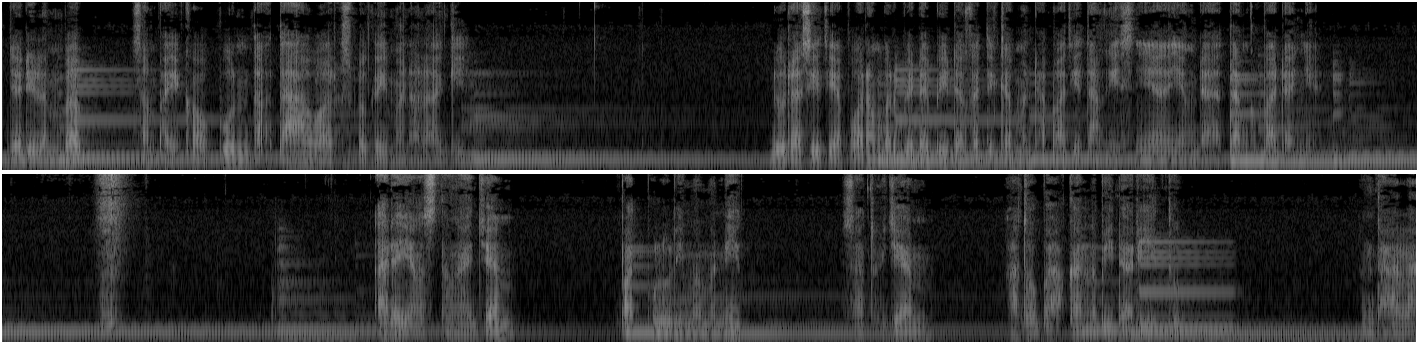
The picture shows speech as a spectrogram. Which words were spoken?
Jadi lembab sampai kau pun tak tahu harus bagaimana lagi. Durasi tiap orang berbeda-beda ketika mendapati tangisnya yang datang kepadanya. Ada yang setengah jam, 45 menit, satu jam, atau bahkan lebih dari itu. Entahlah,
